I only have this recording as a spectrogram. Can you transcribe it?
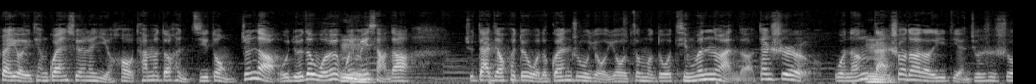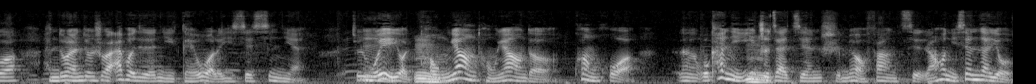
突然有一天官宣了以后，他们都很激动，真的，我觉得我也我也没想到，就大家会对我的关注有有这么多，挺温暖的。但是我能感受到的一点就是说，很多人就说 Apple 姐姐，你给我了一些信念，就是我也有同样、同样的困惑。嗯，我看你一直在坚持，没有放弃，然后你现在有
